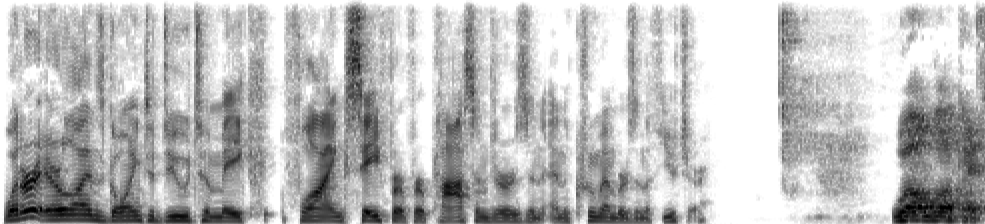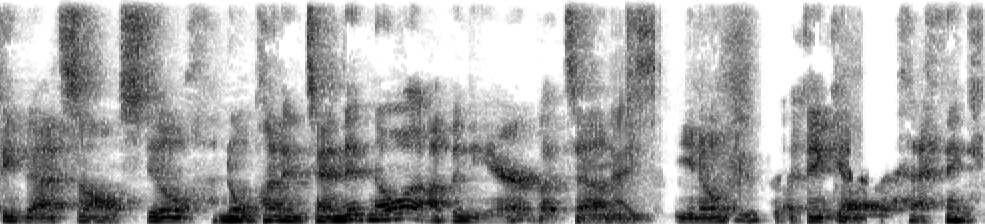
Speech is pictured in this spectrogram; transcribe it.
what are airlines going to do to make flying safer for passengers and, and crew members in the future? Well, look, I think that's all still, no pun intended, Noah, up in the air. But um, nice. you know, I think uh, I think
